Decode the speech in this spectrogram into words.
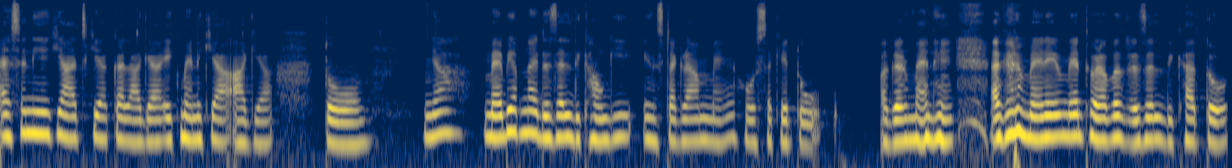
ऐसा नहीं है कि आज किया, कल आ गया, एक महीने किया, आ गया तो या मैं भी अपना रिज़ल्ट दिखाऊँगी इंस्टाग्राम में, हो सके तो। अगर मैंने अगर मैंने, में थोड़ा बहुत रिज़ल्ट दिखा तो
